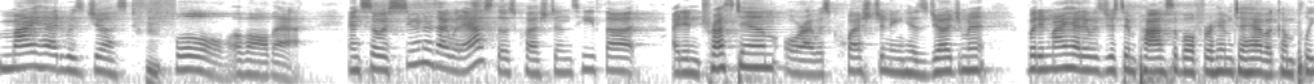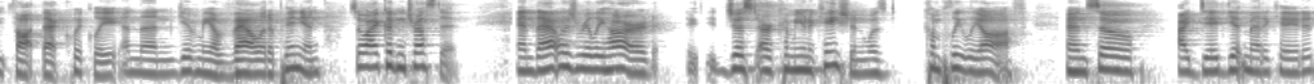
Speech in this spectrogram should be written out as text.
My head was just hmm. full of all that. And so as soon as I would ask those questions, he thought I didn't trust him or I was questioning his judgment. But in my head, it was just impossible for him to have a complete thought that quickly and then give me a valid opinion. So I couldn't trust it. And that was really hard. It- just our communication was completely off. And so I did get medicated,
